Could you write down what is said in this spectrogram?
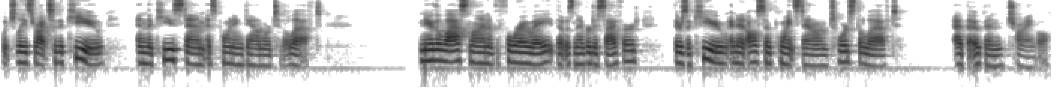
which leads right to the Q, and the Q stem is pointing downward to the left. Near the last line of the 408 that was never deciphered, there's a Q, and it also points down towards the left at the open triangle.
